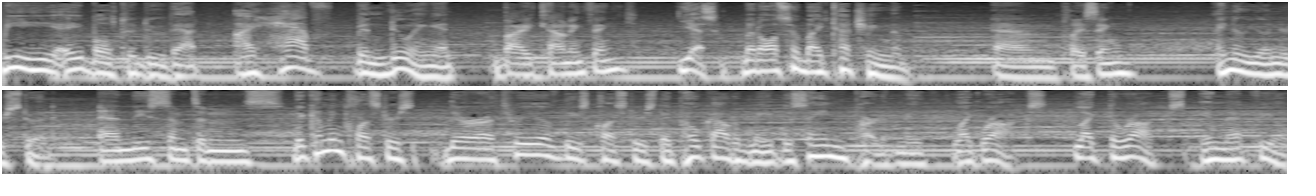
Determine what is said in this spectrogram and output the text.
be able to do that. I have been doing it. By counting things? Yes, but also by touching them. And placing? I knew you understood. And these symptoms? They come in clusters. There are three of these clusters. They poke out of me, the same part of me, like rocks. Like the rocks in that field.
